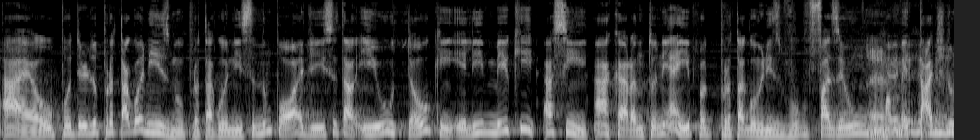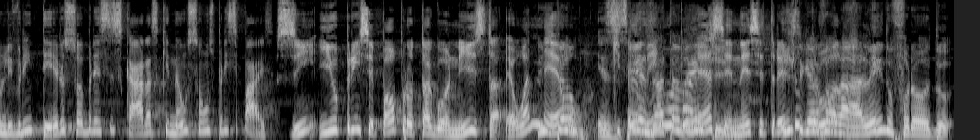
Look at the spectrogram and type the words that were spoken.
Ah, é o poder do protagonismo. O protagonista não pode, isso e tal. E o Tolkien, ele meio que assim, ah, cara, não tô nem aí pro protagonismo, vou fazer um- uma metade de um livro inteiro sobre esses caras que não são os principais. Sim, e o principal protagonista é o Anel, Então, que também não aparece nesse trecho Isso que eu ia falar, além do Frodo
